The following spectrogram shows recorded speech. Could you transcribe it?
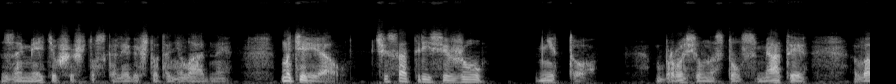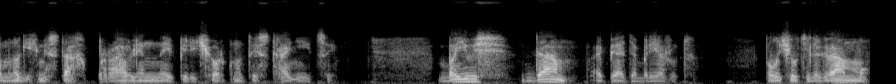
заметивши, что с коллегой что-то неладное. Материал. Часа три сижу, не то. Бросил на стол смятые, во многих местах правленные, перечеркнутые страницы. Боюсь, дам опять обрежут. Получил телеграмму,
